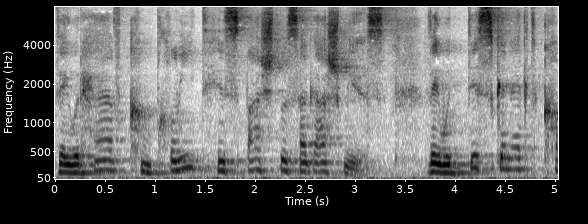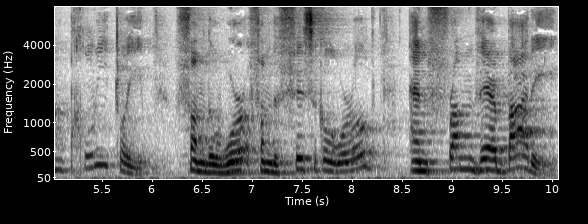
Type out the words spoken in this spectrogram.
they would have complete hispashtus hagashmius. They would disconnect completely from the world, from the physical world, and from their body.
